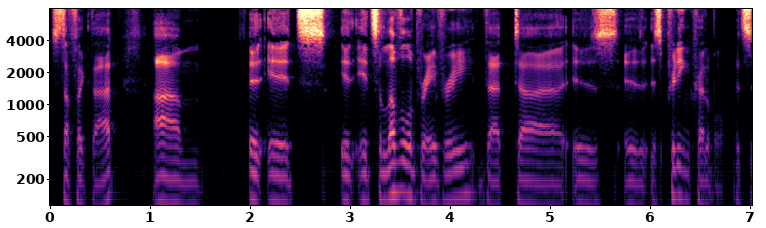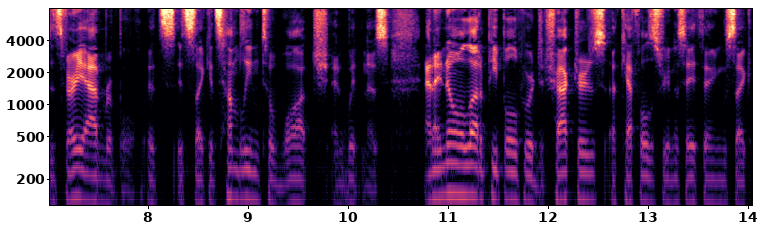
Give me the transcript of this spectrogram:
stuff like that. Um it, it's it, it's a level of bravery that uh, is, is is pretty incredible. It's it's very admirable. It's it's like it's humbling to watch and witness. And I know a lot of people who are detractors of Keffals are going to say things like,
